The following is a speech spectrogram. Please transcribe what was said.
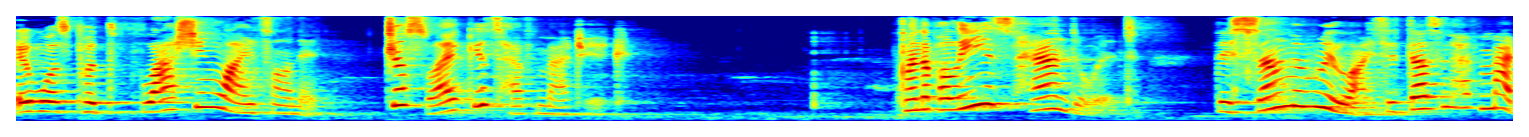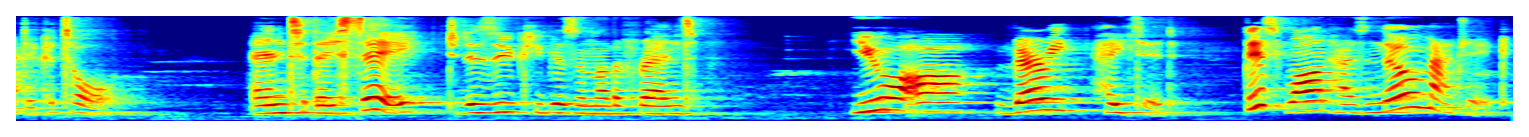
It was put flashing lights on it, just like it's half magic. When the police handle it, they suddenly realize it doesn't have magic at all. And they say to the zookeeper's another friend, You are very hated. This one has no magic.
